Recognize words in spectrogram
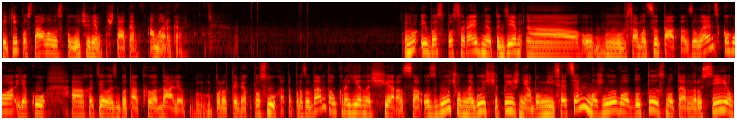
які поставили Сполучені Штати Америки. Ну і безпосередньо тоді е, саме цитата Зеленського, яку е, хотілося б так далі, м, перед тим як послухати президента України, ще раз озвучу в найближчі тижні або місяці можливо дотиснути Росію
